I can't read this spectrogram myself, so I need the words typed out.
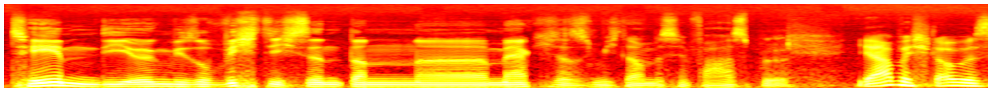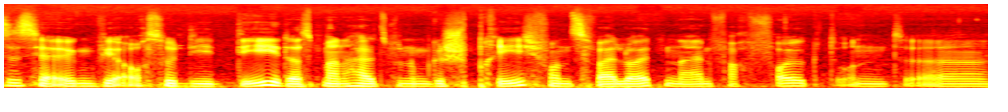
Themen, die irgendwie so wichtig sind, dann äh, merke ich, dass ich mich da ein bisschen verhaspel. Ja, aber ich glaube, es ist ja irgendwie auch so die Idee, dass man halt so einem Gespräch von zwei Leuten einfach folgt und äh,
